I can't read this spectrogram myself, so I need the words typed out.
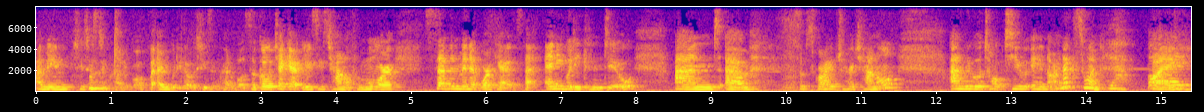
I mean, she's just incredible, but everybody knows she's incredible. So go check out Lucy's channel for more seven minute workouts that anybody can do and um, subscribe to her channel and we will talk to you in our next one. Yeah. Bye.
